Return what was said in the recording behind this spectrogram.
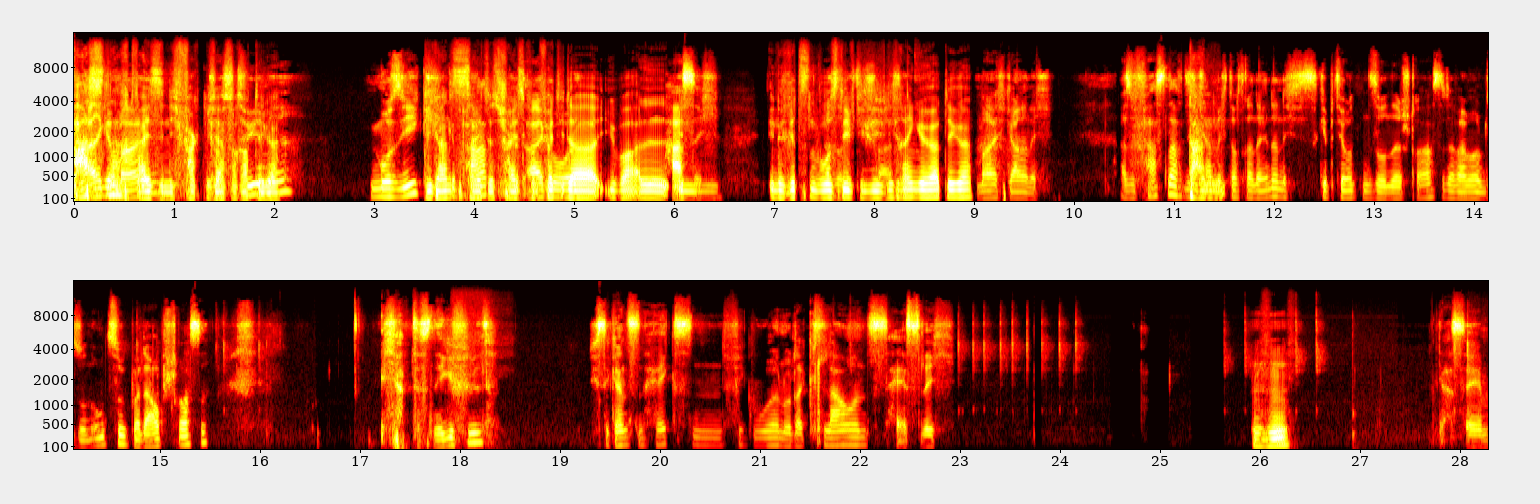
allgemein weiß ich nicht, fuckt mich einfach ab, Digga. Musik, Die ganze Zeit das scheiß Konfetti da überall Hass in, ich. in Ritzen, wo Also es definitiv richtig nicht scheiße. reingehört, Digga. Mach ich gar nicht. Also Fastnacht, ich kann mich doch dran erinnern, ich, es gibt hier unten so eine Straße, da war mal so ein Umzug bei der Hauptstraße. Ich habe das nie gefühlt. Diese ganzen Hexenfiguren oder Clowns, hässlich. Mhm. Ja, same.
